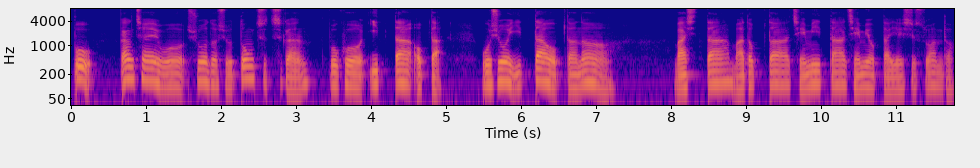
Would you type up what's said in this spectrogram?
不，刚才我说的是动词词干， 包括있다 없다。我说있다 없다呢，맛있다맛없다재미있다재미없다也是算的。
